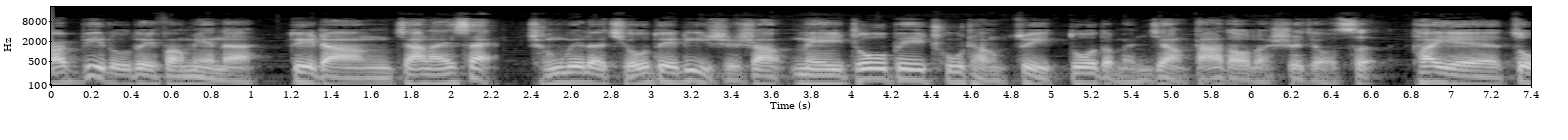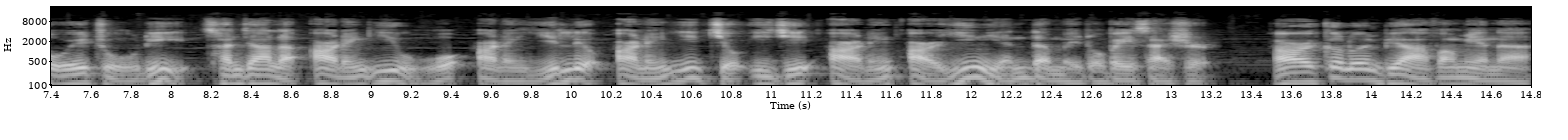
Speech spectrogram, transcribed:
而秘鲁队方面呢，队长加莱塞成为了球队历史上美洲杯出场最多的门将，达到了十九次。他也作为主力参加了二零一五、二零一六、二零一九以及二零二一年的美洲杯赛事。而哥伦比亚方面呢，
